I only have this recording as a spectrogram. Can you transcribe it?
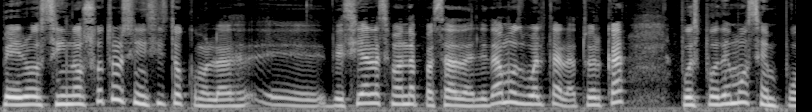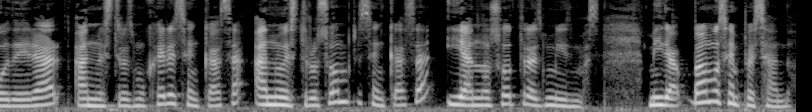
Pero si nosotros, insisto, como la, eh, decía la semana pasada, le damos vuelta a la tuerca, pues podemos empoderar a nuestras mujeres en casa, a nuestros hombres en casa y a nosotras mismas. Mira, vamos empezando.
